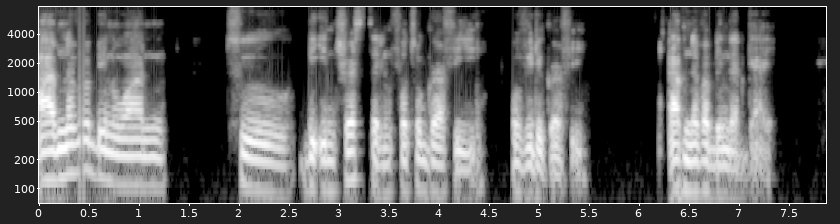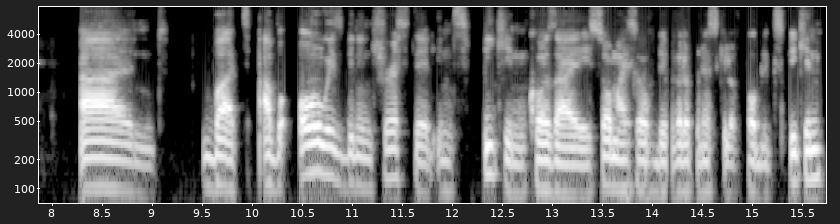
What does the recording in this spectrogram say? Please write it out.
I've never been one to be interested in photography or videography. I've never been that guy. And but I've always been interested in speaking because I saw myself developing a skill of public speaking.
